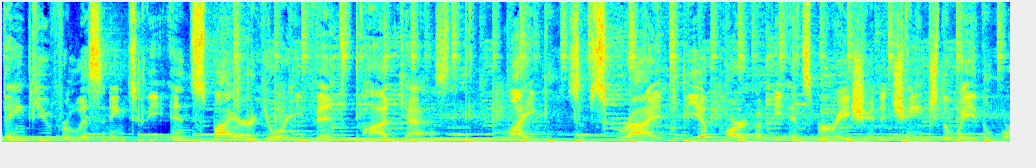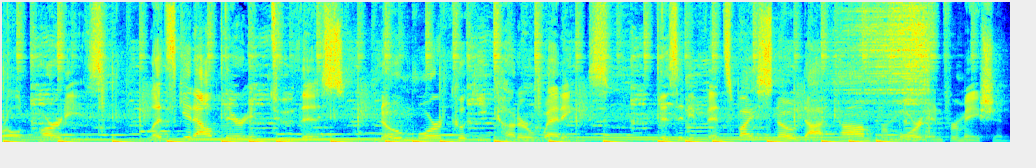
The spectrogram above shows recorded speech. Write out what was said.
Thank you for listening to the Inspire Your Event podcast. Like, subscribe, be a part of the inspiration to change the way the world parties. Let's get out there and do this. No more cookie cutter weddings. Visit eventsbysnow.com for more information.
